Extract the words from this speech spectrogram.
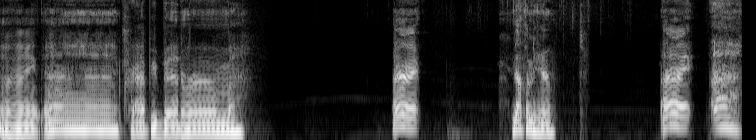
All right. Uh, crappy bedroom. All right. Nothing here. All right. Uh,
